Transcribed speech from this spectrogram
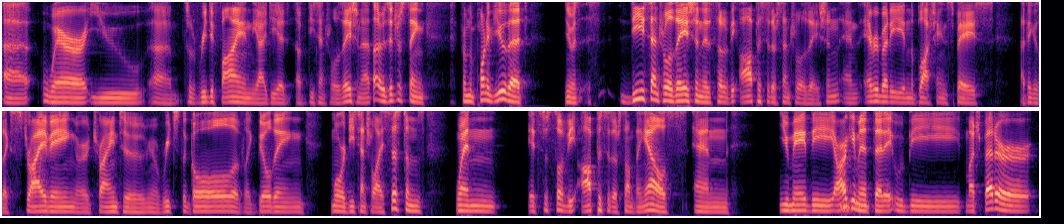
uh, where you um, sort of redefine the idea of decentralization. And I thought it was interesting from the point of view that you know decentralization is sort of the opposite of centralization, and everybody in the blockchain space, I think, is like striving or trying to you know reach the goal of like building more decentralized systems. When it's just sort of the opposite of something else. And you made the argument that it would be much better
